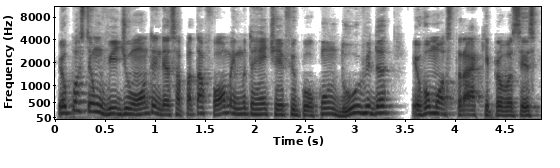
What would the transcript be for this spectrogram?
Eu postei um vídeo ontem dessa plataforma e muita gente ficou com dúvida. Eu vou mostrar aqui para vocês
